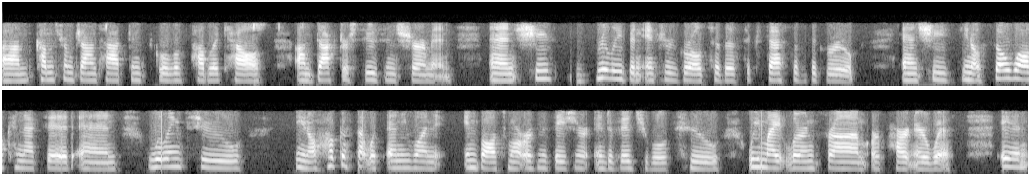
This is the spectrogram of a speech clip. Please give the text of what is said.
um, comes from Johns Hopkins School of Public Health, um, Dr. Susan Sherman, and she's really been integral to the success of the group. And she's, you know, so well connected and willing to, you know, hook us up with anyone in Baltimore, organization or individuals who we might learn from or partner with. And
